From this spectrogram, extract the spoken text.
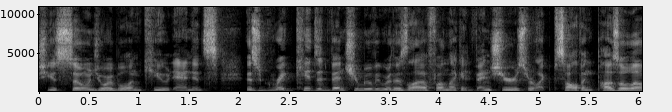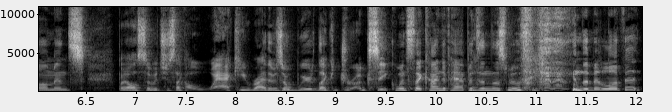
She is so enjoyable and cute, and it's this great kids adventure movie where there's a lot of fun like adventures or like solving puzzle elements, but also it's just like a wacky ride. There's a weird like drug sequence that kind of happens in this movie in the middle of it,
